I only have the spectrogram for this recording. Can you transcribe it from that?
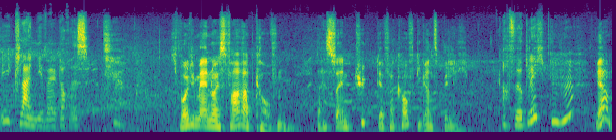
Wie klein die Welt doch ist. Tja. Ich wollte mir ein neues Fahrrad kaufen. Da ist so ein Typ, der verkauft die ganz billig. Ach, wirklich? Mhm. Ja,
